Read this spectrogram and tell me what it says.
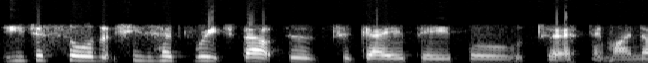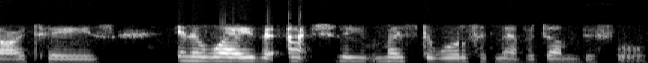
you just saw that she had reached out to, to gay people, to ethnic minorities, in a way that actually most of the world had never done before.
